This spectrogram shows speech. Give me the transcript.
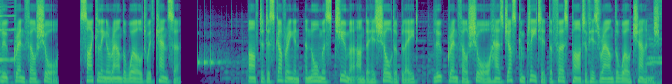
Luke Grenfell Shaw. Cycling around the world with cancer. After discovering an enormous tumor under his shoulder blade, Luke Grenfell Shaw has just completed the first part of his Round the World challenge.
